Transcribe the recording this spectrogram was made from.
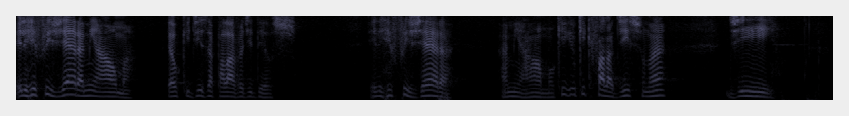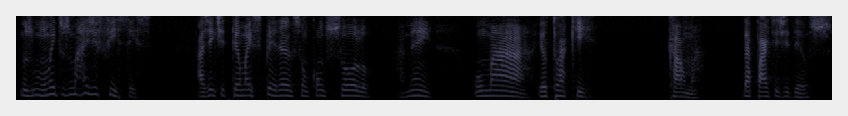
Ele refrigera a minha alma, é o que diz a palavra de Deus. Ele refrigera a minha alma. O que, o que, que fala disso, não é? De, nos momentos mais difíceis, a gente ter uma esperança, um consolo, amém? Uma, eu estou aqui, calma, da parte de Deus.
